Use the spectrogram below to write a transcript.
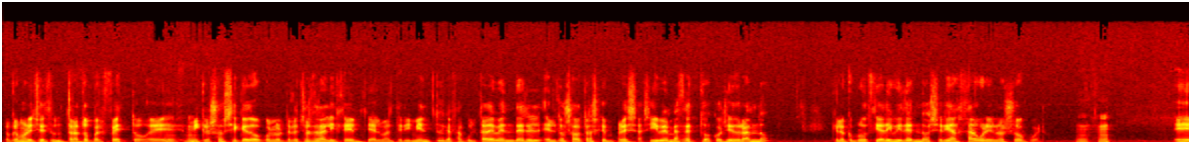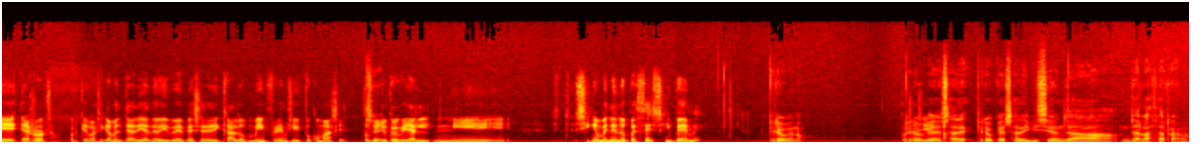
lo que hemos hecho es un trato perfecto. Eh. Microsoft se quedó con los derechos de la licencia, el mantenimiento y la facultad de vender el, el 2 a otras empresas. IBM aceptó, considerando que lo que producía dividendos sería el hardware y no el software. Eh, error, porque básicamente a día de hoy IBM se dedica a los mainframes y poco más, ¿eh? Porque Sí. yo creo que ya ni... ¿Siguen vendiendo PCs IBM? Creo que no. Pues creo, que de esa, creo que esa división ya, ya la cerraron.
